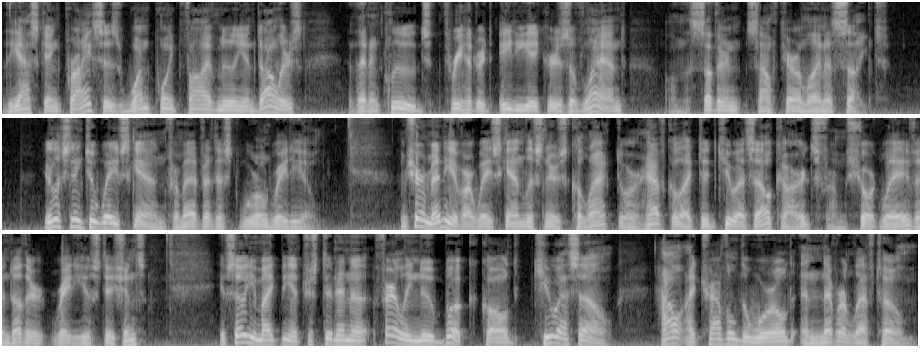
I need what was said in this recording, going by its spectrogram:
The asking price is $1.5 million, and that includes 380 acres of land on the southern South Carolina site. You're listening to Wavescan from Adventist World Radio. I'm sure many of our Wavescan listeners collect or have collected QSL cards from shortwave and other radio stations. If so, you might be interested in a fairly new book called QSL How I Traveled the World and Never Left Home.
